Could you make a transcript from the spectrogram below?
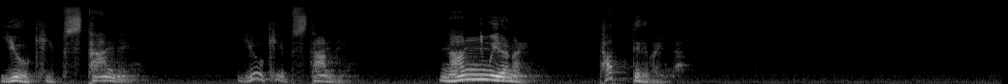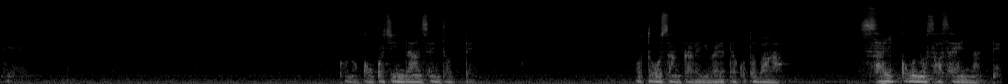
You keep standing. You keep standing. 何にもいらない。立ってればいいんだ。この黒人男性にとってお父さんから言われた言葉が最高の支えになって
